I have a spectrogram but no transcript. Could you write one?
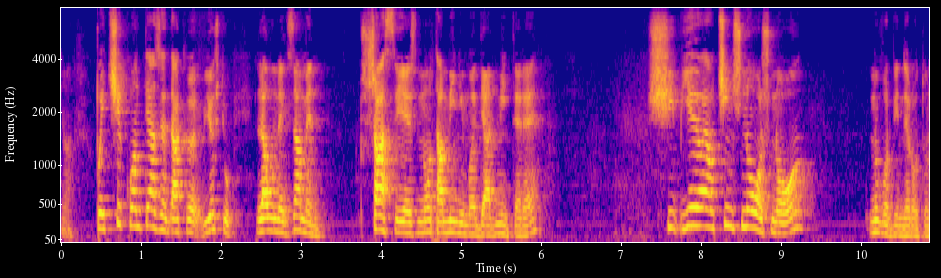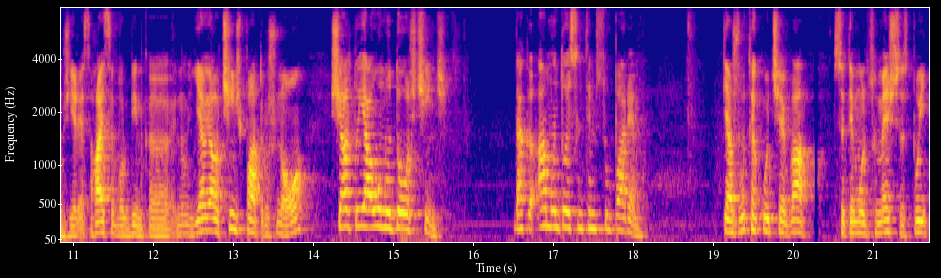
Da? Păi ce contează dacă, eu știu, la un examen 6 e nota minimă de admitere și ei au 5,99, nu vorbim de rotunjire, sau hai să vorbim că nu, eu iau 5,49 și altul ia 1,25. Dacă amândoi suntem sub barem, te ajută cu ceva să te mulțumești, să spui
